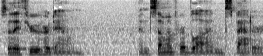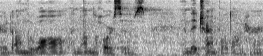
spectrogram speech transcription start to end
So they threw her down, and some of her blood spattered on the wall and on the horses, and they trampled on her.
